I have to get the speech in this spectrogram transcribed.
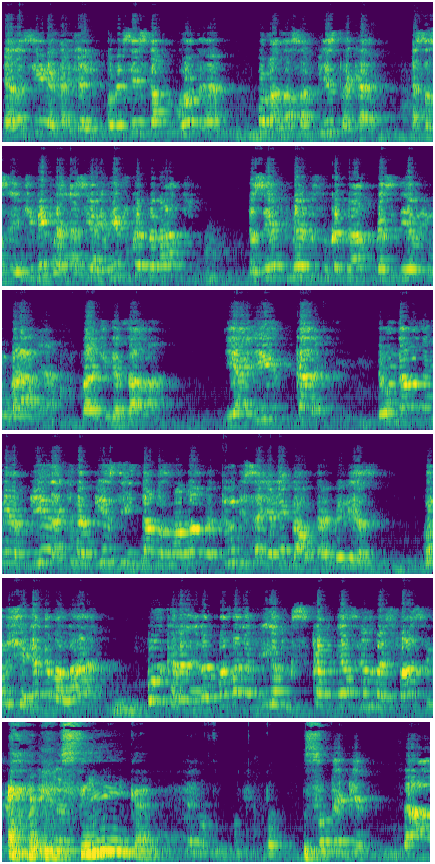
Era assim, né, cara? Eu comecei a estar por conta, né? Pô, mas nossa pista, cara, essas, a gente vem pra, assim, ó, eu vim pro campeonato. Eu sei a primeira vez pro campeonato brasileiro em Brá, né? Para de estar lá. E aí, cara, eu andava na minha pista, aqui na pista e dava as manobras tudo e saía legal, cara, beleza. Quando chegava lá, pô, cara, era uma maravilha, porque ficava 10 vezes mais fácil, cara. Sim, cara. Não trepidava.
